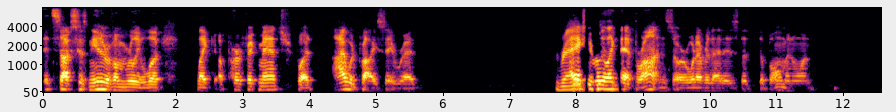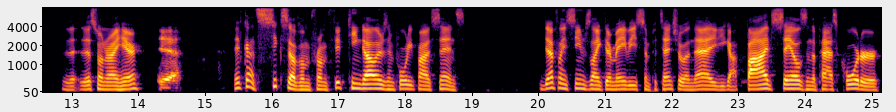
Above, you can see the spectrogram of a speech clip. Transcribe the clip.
it sucks because neither of them really look like a perfect match, but I would probably say red. Red. I actually really like that bronze or whatever that is, the the Bowman one. th- this one right here. Yeah, They've got six of them from fifteen dollars and forty five cents. Definitely seems like there may be some potential in that. You got five sales in the past quarter,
